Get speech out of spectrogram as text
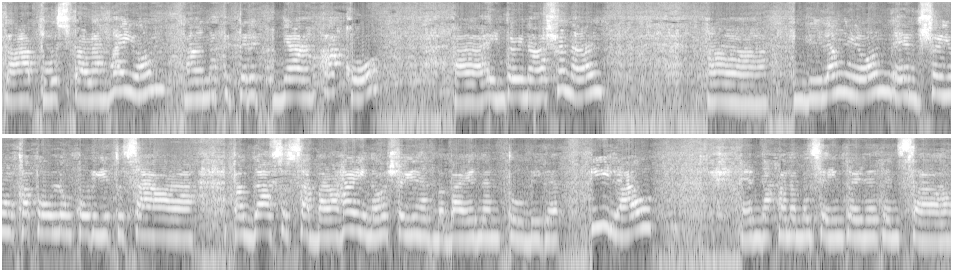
tapos parang ngayon uh, natitrip niya ako ah, international Ah, hindi lang yon and siya yung katulong ko rito sa paggastos sa bahay, no? Siya yung nagbabayad ng tubig at ilaw. And ako naman sa internet and sa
